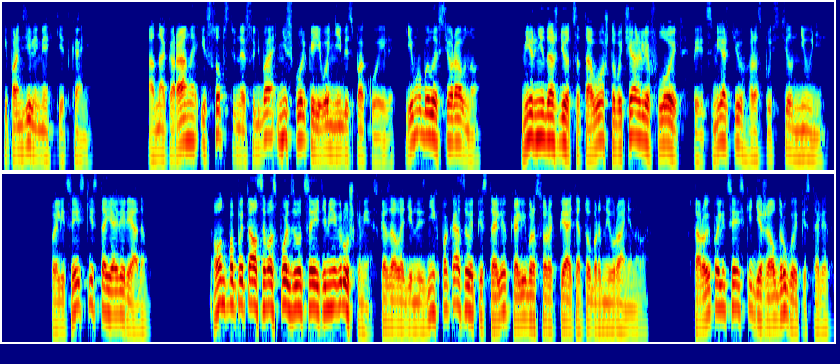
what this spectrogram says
и пронзили мягкие ткани. Однако рана и собственная судьба нисколько его не беспокоили. Ему было все равно. Мир не дождется того, чтобы Чарли Флойд перед смертью распустил нюни. Полицейские стояли рядом. «Он попытался воспользоваться этими игрушками», — сказал один из них, показывая пистолет калибра 45, отобранный у раненого. Второй полицейский держал другой пистолет.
